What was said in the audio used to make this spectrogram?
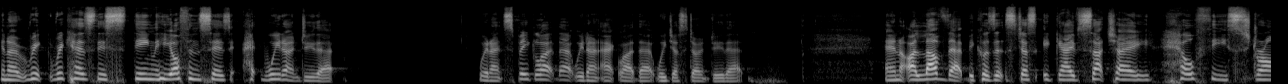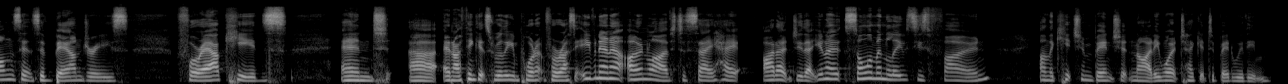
You know, Rick, Rick has this thing that he often says, hey, we don't do that. We don't speak like that. We don't act like that. We just don't do that. And I love that because it's just, it gave such a healthy, strong sense of boundaries for our kids. And, uh, and I think it's really important for us, even in our own lives, to say, hey, I don't do that. You know, Solomon leaves his phone on the kitchen bench at night, he won't take it to bed with him.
